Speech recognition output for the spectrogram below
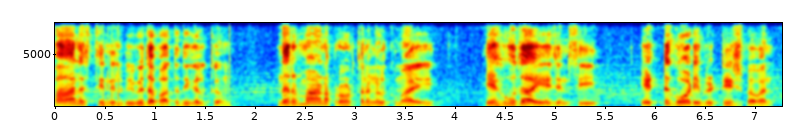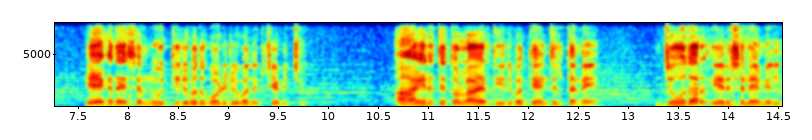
പാലസ്തീനിൽ വിവിധ പദ്ധതികൾക്കും നിർമ്മാണ പ്രവർത്തനങ്ങൾക്കുമായി യഹൂദ ഏജൻസി എട്ട് കോടി ബ്രിട്ടീഷ് ഭവൻ ഏകദേശം നൂറ്റി ഇരുപത് കോടി രൂപ നിക്ഷേപിച്ചു. ആയിരത്തി തൊള്ളായിരത്തി ഇരുപത്തിയഞ്ചിൽ തന്നെ ജൂതർ എരുഷലേമിൽ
